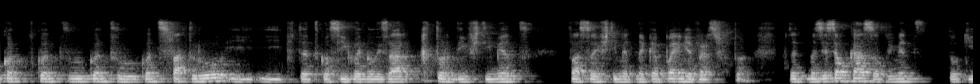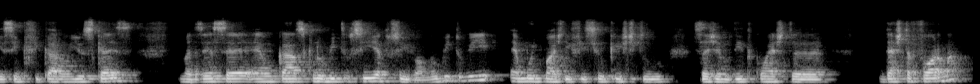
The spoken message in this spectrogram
quanto, quanto, quanto se faturou e, e, portanto, consigo analisar retorno de investimento face ao investimento na campanha versus retorno. Portanto, mas esse é um caso, obviamente, estou aqui a simplificar um use case, mas esse é, é um caso que no B2C é possível. No B2B é muito mais difícil que isto seja medido com esta, desta forma,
